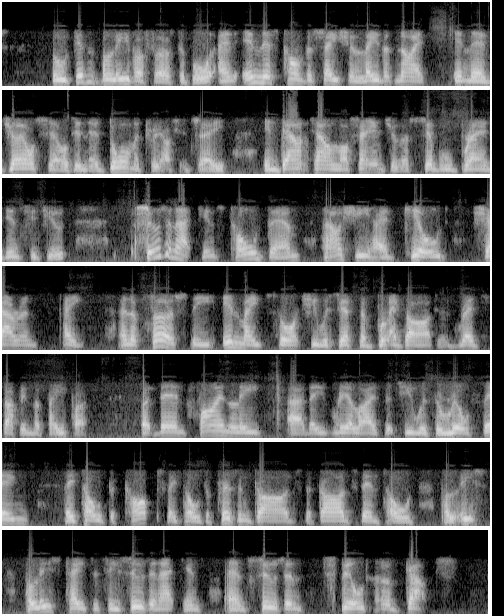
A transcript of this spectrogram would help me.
who didn't believe her, first of all. And in this conversation late at night in their jail cells, in their dormitory, I should say, in downtown Los Angeles, Sybil Brand Institute, Susan Atkins told them how she had killed Sharon Tate. And at first, the inmates thought she was just a braggart and read stuff in the paper. But then finally, uh, they realized that she was the real thing. They told the cops, they told the prison guards, the guards then told police. Police came to see Susan Atkins, and Susan spilled her guts.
